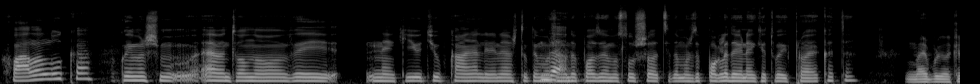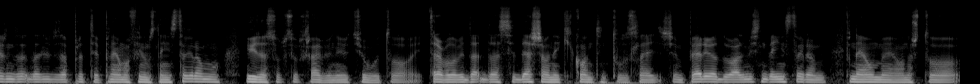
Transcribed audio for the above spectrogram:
Hvala Luka. Ako imaš eventualno ovaj, neki YouTube kanal ili nešto gde možemo Da. da, pozovemo slušalce da možda pogledaju neke od tvojih projekata. Najbolje da kažem da, da ljudi zaprate Pneuma Films na Instagramu i da su subscribe na YouTubeu, to ovaj, trebalo bi da, da se dešava neki kontent u sledećem periodu, ali mislim da je Instagram Pneume ono što,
